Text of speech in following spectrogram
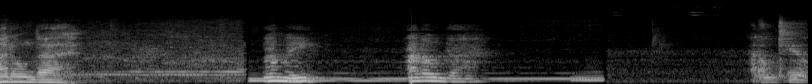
I don't die. Not me. I don't die. I don't kill.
